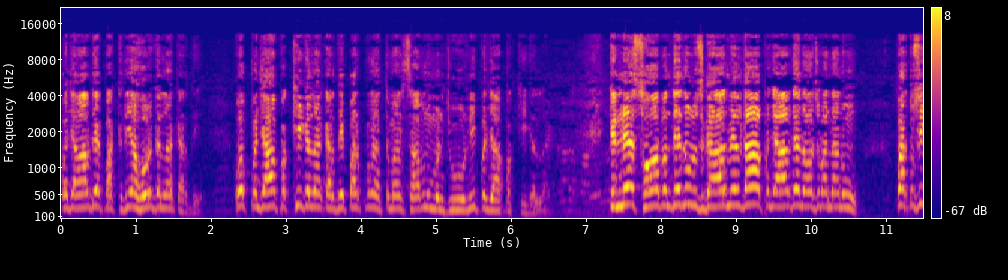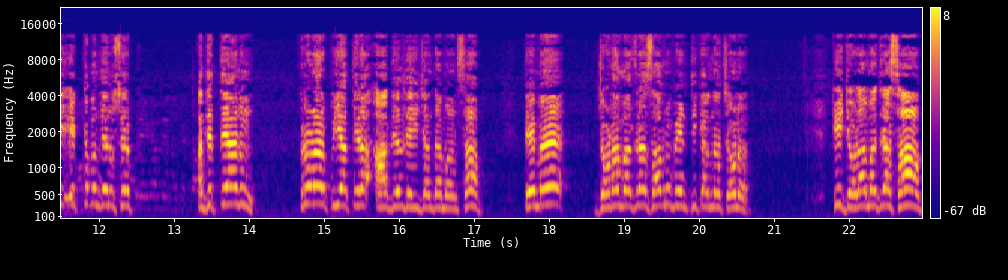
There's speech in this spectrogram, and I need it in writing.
ਪੰਜਾਬ ਦੇ ਪੱਖ ਦੀਆਂ ਹੋਰ ਗੱਲਾਂ ਕਰਦੇ। ਉਹ ਪੰਜਾਬ ਪੱਖੀ ਗੱਲਾਂ ਕਰਦੇ, ਪਰ ਭਗਵੰਤ ਮਾਨ ਸਾਹਿਬ ਨੂੰ ਮਨਜ਼ੂਰ ਨਹੀਂ ਪੰਜਾਬ ਪੱਖੀ ਗੱਲਾਂ। ਕਿੰਨੇ 100 ਬੰਦੇ ਨੂੰ ਰੁਜ਼ਗਾਰ ਮਿਲਦਾ ਪੰਜਾਬ ਦੇ ਨੌਜਵਾਨਾਂ ਨੂੰ। ਪਰ ਤੁਸੀਂ ਇੱਕ ਬੰਦੇ ਨੂੰ ਸਿਰਫ ਅਦਿੱਤਿਆ ਨੂੰ ਕਰੋੜਾਂ ਰੁਪਇਆ ਤੇਰਾ ਆਦਿਲ ਦੇਈ ਜਾਂਦਾ ਮਾਨ ਸਾਹਿਬ। ਤੇ ਮੈਂ ਜੋੜਾ ਮਾਜਰਾ ਸਾਹਿਬ ਨੂੰ ਬੇਨਤੀ ਕਰਨਾ ਚਾਹਣਾ ਕਿ ਜੋੜਾ ਮਾਜਰਾ ਸਾਹਿਬ,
